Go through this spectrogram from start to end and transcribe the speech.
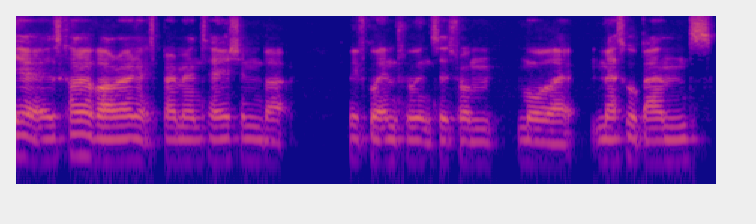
Yeah, it's kind of our own experimentation, but we've got influences from more like metal bands,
